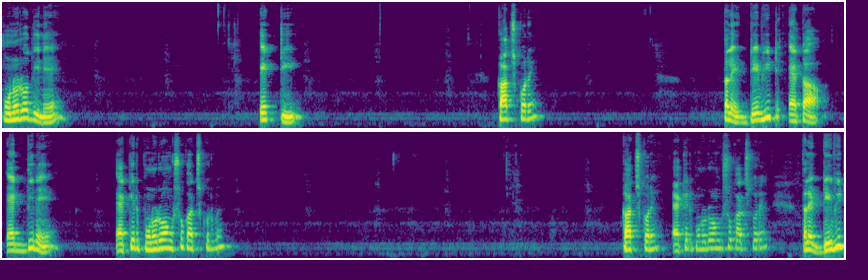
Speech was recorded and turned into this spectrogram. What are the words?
পনেরো দিনে একটি কাজ করে। তাহলে ডেভিড একা একদিনে একের পনেরো অংশ কাজ করবে? কাজ করে, একের পনেরো অংশ কাজ করে। তাহলে ডেভিড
